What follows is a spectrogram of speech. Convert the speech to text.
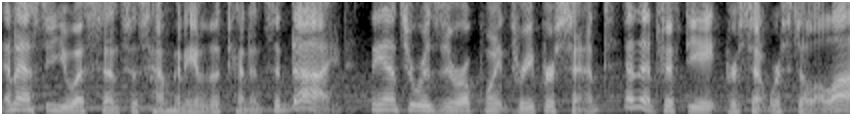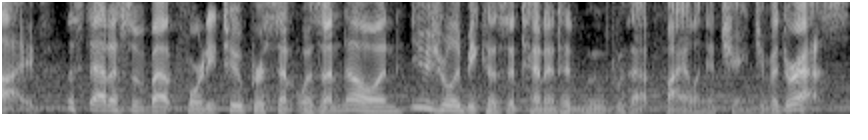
and asked the U.S. Census how many of the tenants had died. The answer was 0.3%, and that 58% were still alive. The status of about 42% was unknown, usually because the tenant had moved without filing a change of address.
